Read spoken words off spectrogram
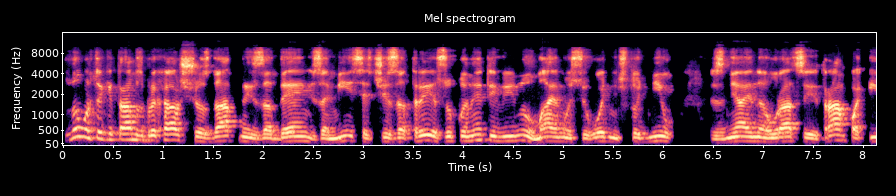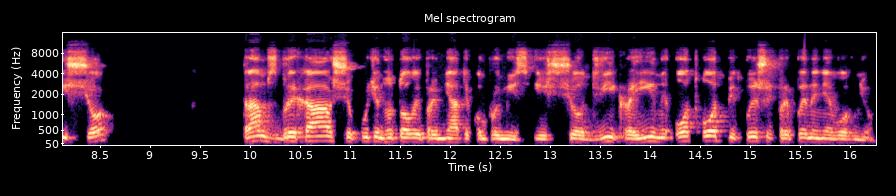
Знову ж таки, Трамп збрехав, що здатний за день, за місяць чи за три зупинити війну. Маємо сьогодні 100 днів з дня інаугурації Трампа. І що? Трамп збрехав, що Путін готовий прийняти компроміс, і що дві країни от-от підпишуть припинення вогню.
